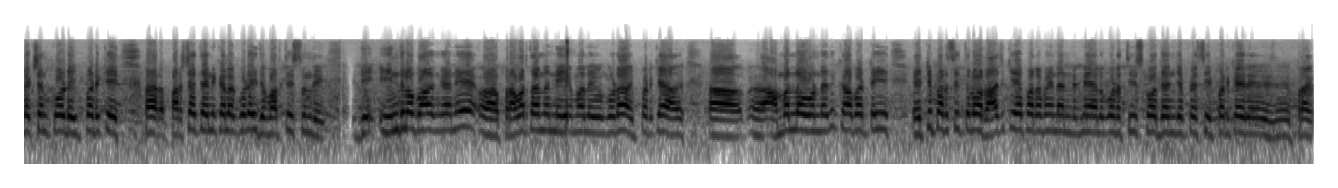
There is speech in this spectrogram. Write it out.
ఎలక్షన్ కోడ్ ఇప్పటికీ పరిషత్ ఎన్నికలకు కూడా ఇది వర్తిస్తుంది. ఇందులో భాగంగానే ప్రవర్తన నియమాలు కూడా ఇప్పటికే అమల్లో ఉన్నది. కాబట్టి ఎట్టి పరిస్థితుల్లో రాజకీయపరమైన నిర్ణయాలు కూడా తీసుకోవద్దని చెప్పేసి ఇప్పటికే ప్ర-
